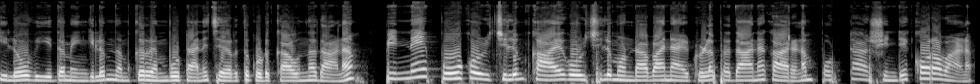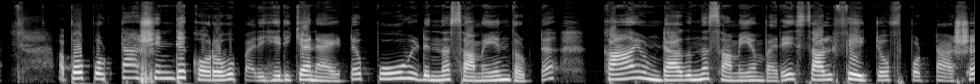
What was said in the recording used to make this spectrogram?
കിലോ വീതമെങ്കിലും നമുക്ക് റംബൂട്ടാന് ചേർത്ത് കൊടുക്കാവുന്നതാണ്. പിന്നെ പൂ കൊഴിച്ചിലും കായ കൊഴിച്ചിലും ഉണ്ടാവാനായിട്ടുള്ള പ്രധാന കാരണം പൊട്ടാഷിന്റെ കുറവാണ്. അപ്പോൾ പൊട്ടാഷിന്റെ കുറവ് പരിഹരിക്കാനായിട്ട് പൂവിടുന്ന സമയം തൊട്ട് കായുണ്ടാകുന്ന സമയം വരെ സൾഫേറ്റ് ഓഫ് പൊട്ടാഷ്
